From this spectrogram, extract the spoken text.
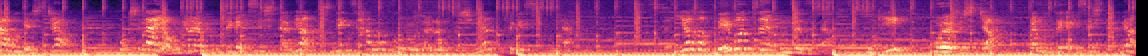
참여하고 계시죠? 혹시나 연결에 문제가 있으시다면 진행 사무부로 연락 주시면 되겠습니다. 자, 이어서 네 번째 문제입니다. 보기 보여주시죠. 문제가 있으시다면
